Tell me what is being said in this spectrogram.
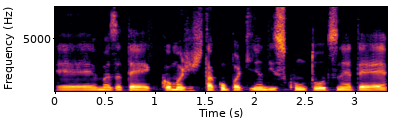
é, mas até como a gente está compartilhando isso com todos, né, até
